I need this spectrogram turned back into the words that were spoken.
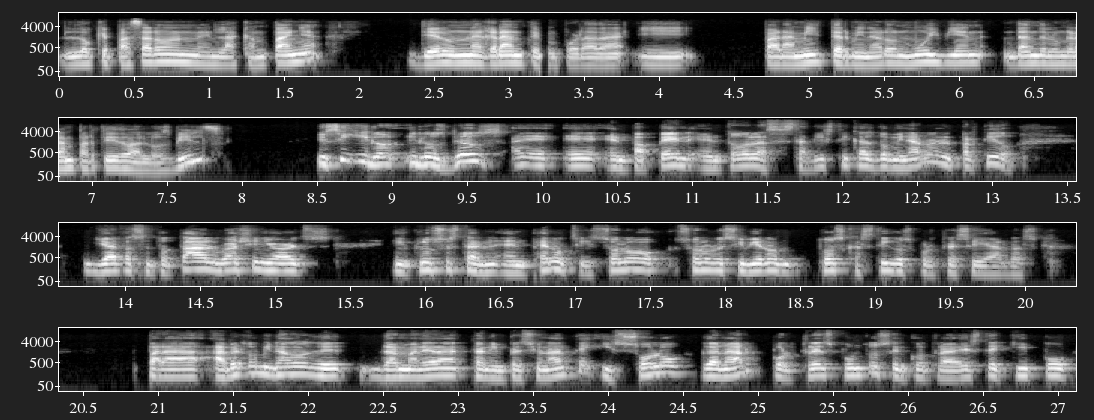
lo que pasaron en la campaña, dieron una gran temporada y para mí terminaron muy bien dándole un gran partido a los Bills. Y sí, y, y los Bills eh, eh, en papel, en todas las estadísticas, dominaron el partido. Yardas en total, rushing yards, incluso están en, penalty. Solo, solo recibieron dos castigos por 13 yardas para haber dominado de, de manera tan impresionante y solo ganar por tres puntos en contra de este equipo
